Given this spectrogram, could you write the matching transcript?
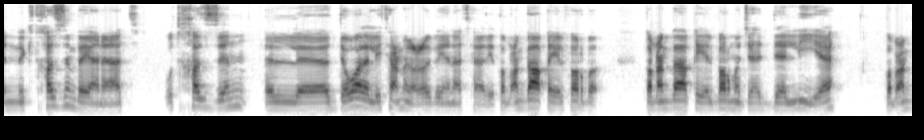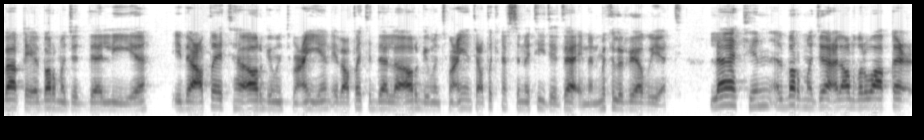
إنك تخزن بيانات وتخزن الدوال اللي تعمل على البيانات هذه. طبعا باقي الفرب طبعا باقي البرمجة الدالية. طبعا باقي البرمجة الدالية. إذا أعطيتها argument معين إذا أعطيت الدالة argument معين تعطيك نفس النتيجة دائما مثل الرياضيات. لكن البرمجة على أرض الواقع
